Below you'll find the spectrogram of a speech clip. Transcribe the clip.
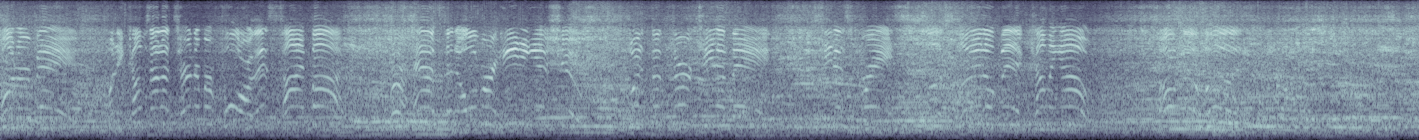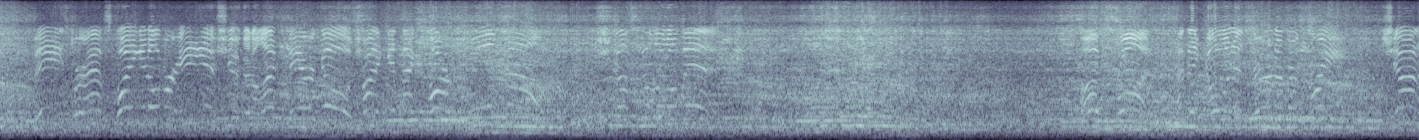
Hunter Mays when he comes out of turn number four, this time by perhaps an overheating issue with the 13 of Mays. You see the spray a little bit coming out of the hood. Mays perhaps fighting an overheating issue, gonna let Bear go, trying to get that car cooled down just a little bit. Up front, and they go into turn number three. John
